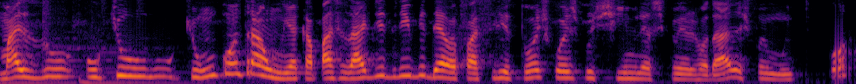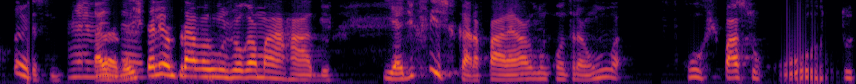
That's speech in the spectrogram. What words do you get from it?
Mas o, o, que o, o que o um contra um e a capacidade de drible dela facilitou as coisas pro time nessas primeiras rodadas foi muito importante. Assim. É Cada vez que ela entrava num jogo amarrado, e é difícil, cara, parar ela no contra um, curto, espaço curto,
